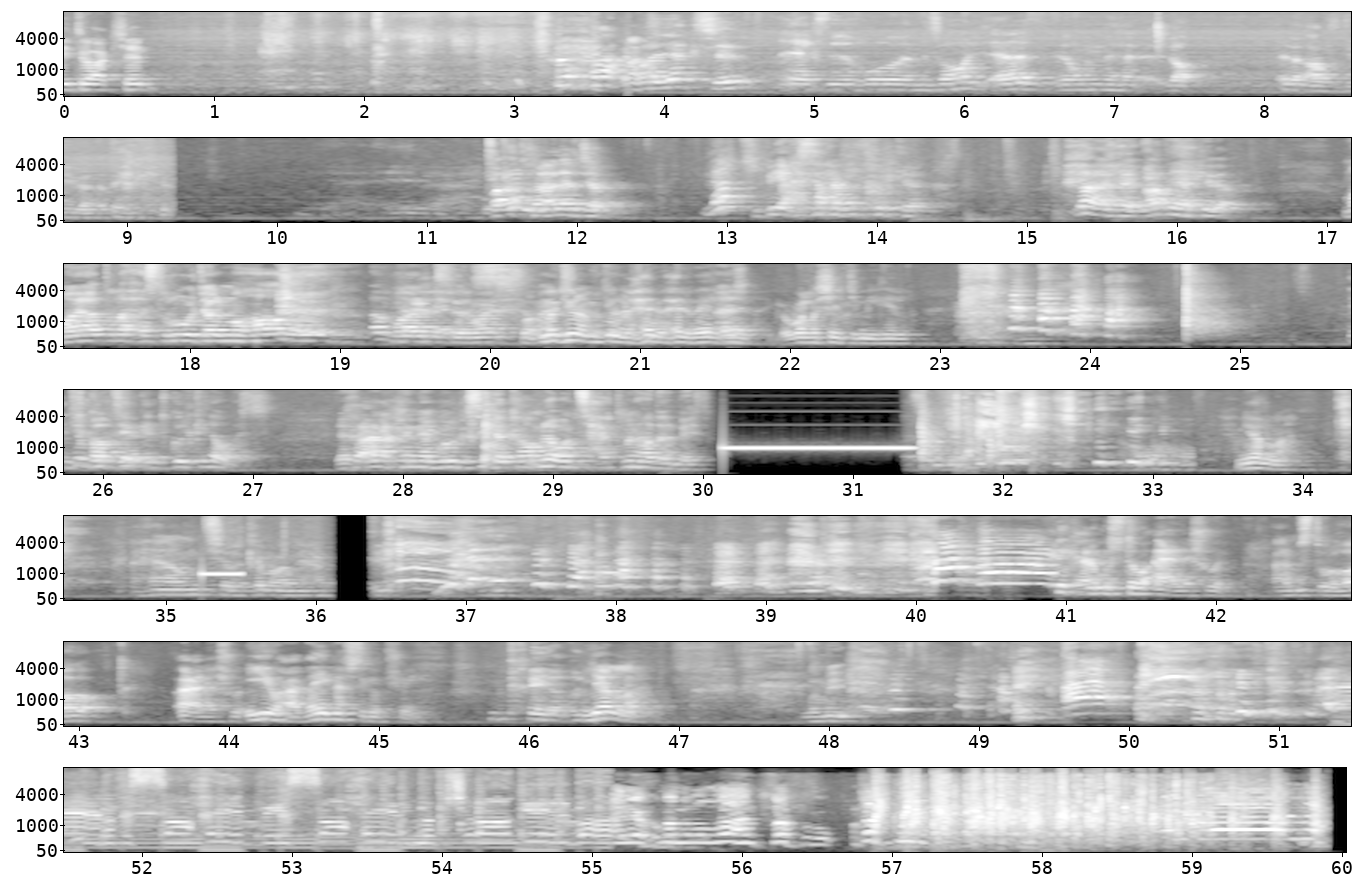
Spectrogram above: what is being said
3 2 اكشن يكسر يكسر هو المزاج انه لا لا قصدي لا ادخل على الجنب لا تبيع ساعة ادخل كذا لا يا أخي اعطيها كذا ما يطرح سروج المهاوي ما يكسر ما يكسر مجنون مجنون حلو حلو يلا. والله شيء جميل يلا. قلت انت تقول كذا وبس. يا أخي أنا كأني أقول قصيده كاملة وانسحبت من هذا البيت. يلا. الحين أنا منتشر الكاميرا اني أحب- خليك على مستوى أعلى شوي. على مستوى هذا؟ أعلى شوي. إيوه هذا. هي نفسه قبل شوي. يلا. ضمير. ما في الصاحب بالصاحب ما فيش راجل بار عليكم أمر الله أن تصفقوا تصفقوا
